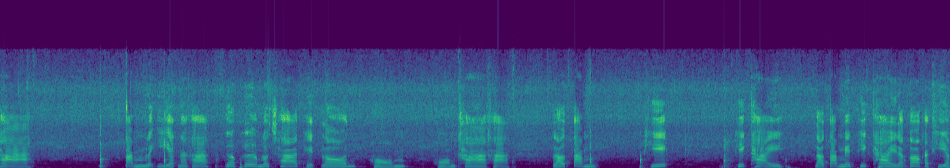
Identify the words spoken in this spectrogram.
ข่าตำละเอียดนะคะ เพื่อเพิ่มรสชาติเผ็ดร้อน หอม หอมข่าค่ะ เราตำพริกพริกไทย เราตำเม็ดพริกไทยแล้วก็กระเทียม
